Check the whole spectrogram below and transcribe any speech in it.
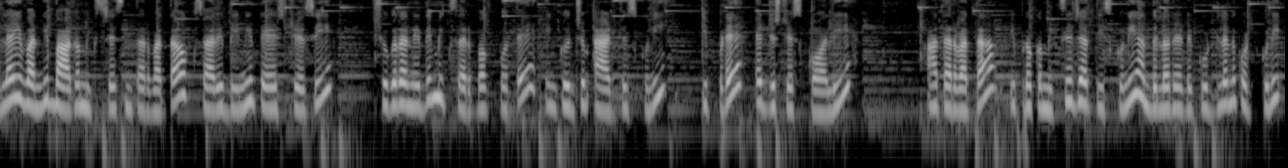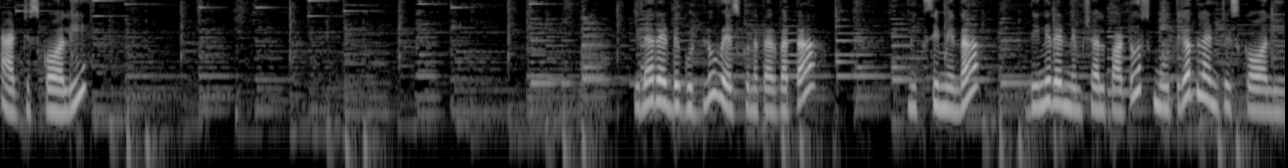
ఇలా ఇవన్నీ బాగా మిక్స్ చేసిన తర్వాత ఒకసారి దీన్ని టేస్ట్ చేసి షుగర్ అనేది మీకు సరిపోకపోతే ఇంకొంచెం యాడ్ చేసుకుని ఇప్పుడే అడ్జస్ట్ చేసుకోవాలి. ఆ తర్వాత ఇప్పుడు ఒక మిక్సీ జార్ తీసుకుని అందులో రెండు గుడ్లను కొట్టుకుని యాడ్ చేసుకోవాలి. ఇలా రెండు గుడ్లు వేసుకున్న తర్వాత మిక్సీ మీద దీన్ని రెండు నిమిషాల పాటు స్మూత్గా బ్లెండ్ చేసుకోవాలి.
